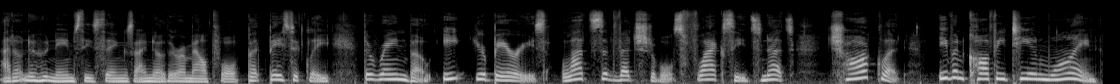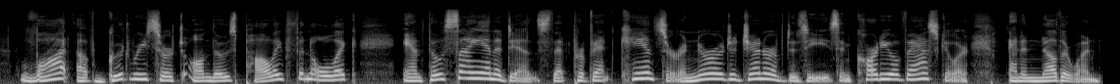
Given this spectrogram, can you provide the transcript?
I don't know who names these things. I know they're a mouthful, but basically, the rainbow. Eat your berries, lots of vegetables, flax seeds, nuts, chocolate, even coffee, tea, and wine. Lot of good research on those polyphenolic anthocyanidins that prevent cancer and neurodegenerative disease and cardiovascular. And another one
